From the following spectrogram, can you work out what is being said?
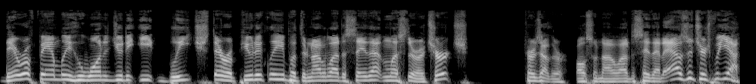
They're a family who wanted you to eat bleach therapeutically, but they're not allowed to say that unless they're a church. Turns out they're also not allowed to say that as a church, but yeah,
